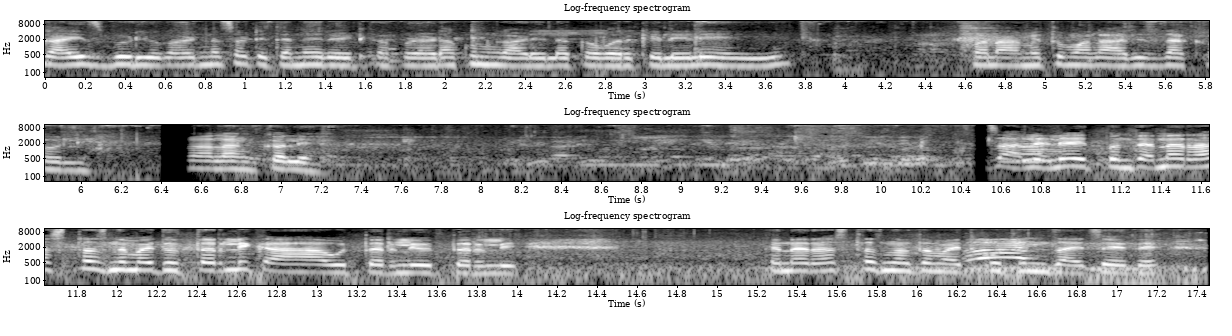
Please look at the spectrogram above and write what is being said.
गाईज व्हिडिओ काढण्यासाठी त्याने रेड कपडा टाकून गाडीला कवर केलेली आहे ही. पण आम्ही तुम्हाला आधीच दाखवली. मला अंकल आहे? चाललेले आहेत पण त्यांना रस्ताच नाही माहीत उतरली का? हा उतरली उतरली. त्यांना रस्ताच नव्हतं माहीत कुठून जायचं आहे ते.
